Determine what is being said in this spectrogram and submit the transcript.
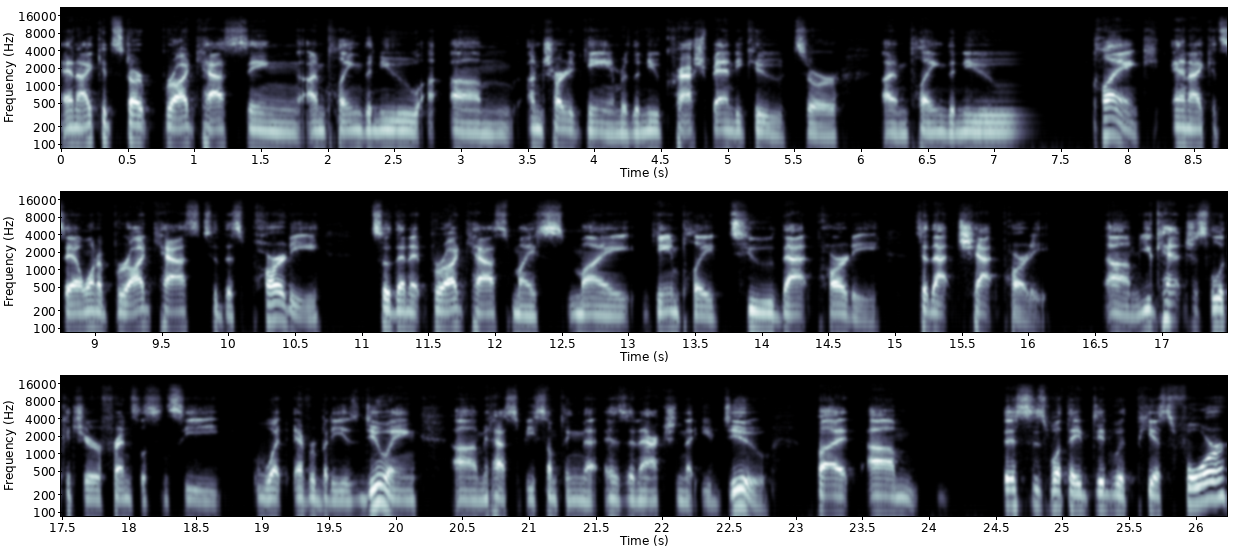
and i could start broadcasting i'm playing the new um, uncharted game or the new crash bandicoots or i'm playing the new clank and i could say i want to broadcast to this party. So then it broadcasts my my gameplay to that party to that chat party um, you can't just look at your friends list and see what everybody is doing. Um, it has to be something that is an action that you do. But um, this is what they did with PS4,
